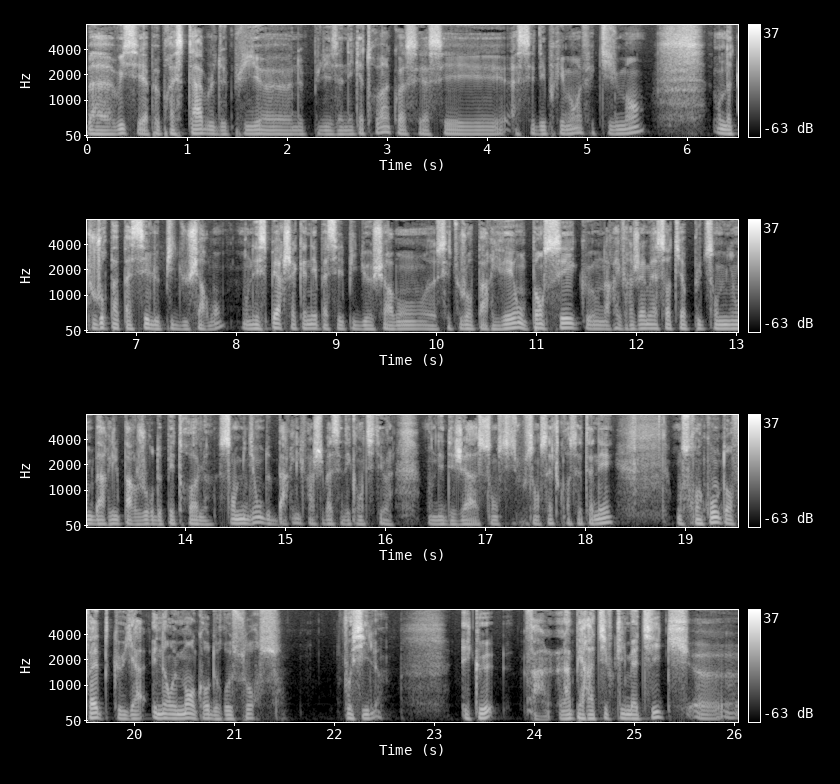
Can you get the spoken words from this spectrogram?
Bah oui, c'est à peu près stable depuis euh, depuis les années 80 quoi. C'est assez assez déprimant effectivement. On n'a toujours pas passé le pic du charbon. On espère chaque année passer le pic du charbon. Euh, c'est toujours pas arrivé. On pensait qu'on n'arriverait jamais à sortir plus de 100 millions de barils par jour de pétrole. 100 millions de barils. Enfin, je sais pas, c'est des quantités. On est déjà à 106 ou 107, je crois, cette année. On se rend compte en fait qu'il y a énormément encore de ressources fossiles et que, enfin, l'impératif climatique euh,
